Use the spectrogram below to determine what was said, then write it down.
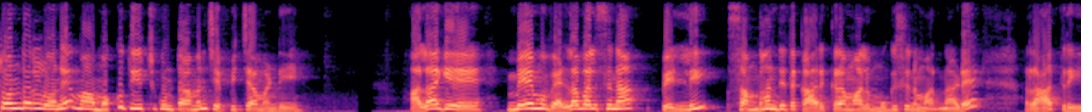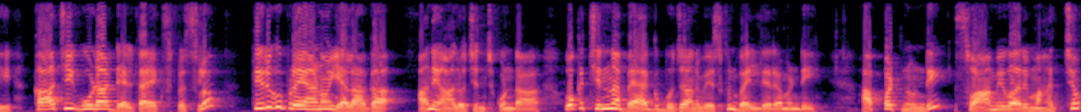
తొందరలోనే మా మొక్కు తీర్చుకుంటామని చెప్పించామండి అలాగే మేము వెళ్ళవలసిన పెళ్ళి సంబంధిత కార్యక్రమాలు ముగిసిన మర్నాడే రాత్రి కాచిగూడ డెల్టా ఎక్స్ప్రెస్లో తిరుగు ప్రయాణం ఎలాగా అని ఆలోచించకుండా ఒక చిన్న బ్యాగ్ భుజాన వేసుకుని బయలుదేరామండి. అప్పటి నుండి స్వామివారి మహత్యం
